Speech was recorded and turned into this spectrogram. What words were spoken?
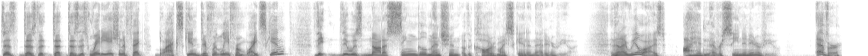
does, does the, do- does this radiation affect black skin differently from white skin? The, there was not a single mention of the color of my skin in that interview. And then I realized I had never seen an interview, ever,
